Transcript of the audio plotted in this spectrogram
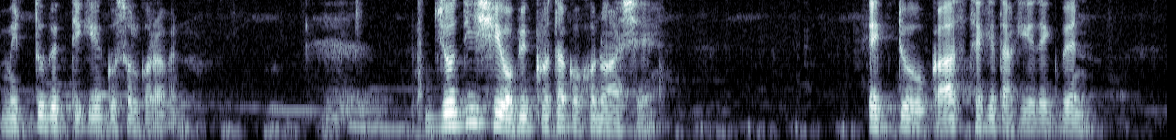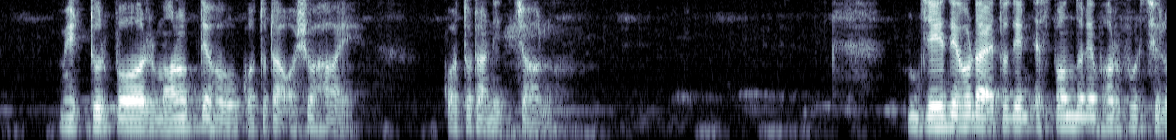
মৃত্যু ব্যক্তিকে গোসল করাবেন। যদি সে অভিজ্ঞতা কখনো আসে, একটু কাছ থেকে তাকিয়ে দেখবেন, মৃত্যুর পর মানবদেহ কতটা অসহায়। কতটা নিশ্চল যে দেহটা এতদিন স্পন্দনে ভরপুর ছিল,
